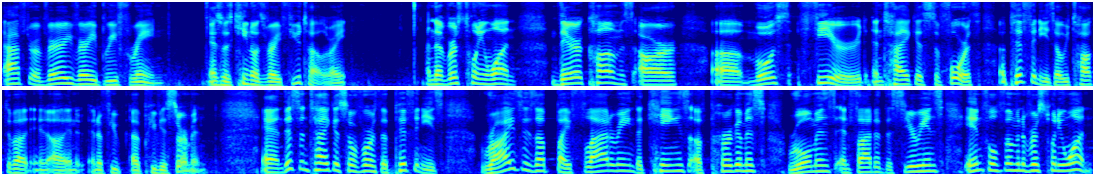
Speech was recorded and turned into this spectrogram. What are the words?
after a very, very brief reign. And so his kingdom is very futile, right? And then verse 21, there comes our uh, most feared Antiochus IV Epiphanes that we talked about in, uh, in, in, a, few, a previous sermon. And this Antiochus IV Epiphanes rises up by flattering the kings of Pergamus, Romans, and flattered the Syrians in fulfillment of verse 21.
